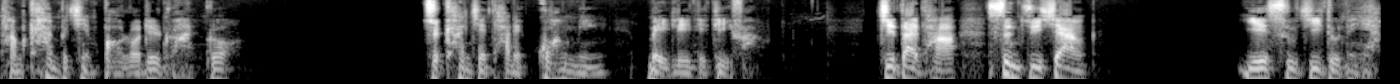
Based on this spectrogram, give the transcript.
他们看不见保罗的软弱，只看见他的光明美丽的地方，接待他，甚至像耶稣基督那样。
